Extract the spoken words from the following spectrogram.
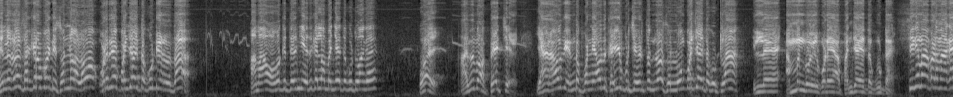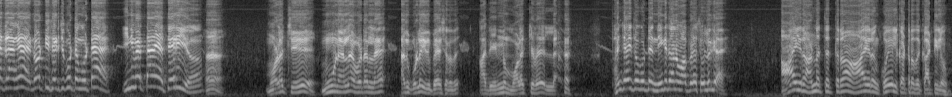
என்னதான் சக்கரபாட்டி சொன்னாலும் உடனே பஞ்சாயத்தை கூட்டிடுறதா? ஆமா உனக்கு தெரிஞ்சு எதுக்கெல்லாம் பஞ்சாயத்தை கூட்டுவாங்க? ஓய் அதுதான் பேச்சு. யாராவது எந்த பொண்ணையாவது கையை பிடிச்சி எடுத்துருந்தா சொல்லுவோம் பஞ்சாயத்தை கூட்டலாம்? இல்ல அம்மன் கோயில் கூடயா பஞ்சாயத்தை கூட்ட? சினிமா படமா காட்டுறாங்க நோட்டீஸ் அடிச்சு கூட்டம் கூட்ட. இனிமே தான் தெரியும். ஆ. முளைச்சு மூணு எல்லாம் விடல அதுக்குள்ள இது பேசுறது. அது இன்னும் முளைக்கவே இல்ல. பஞ்சாயத்து கூட்டம் நீங்க தானே மாப்பிள்ள சொல்லுங்க. ஆயிரம் அன்னச்சத்திரம் ஆயிரம் கோயில் கட்டுறது காட்டிலும்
